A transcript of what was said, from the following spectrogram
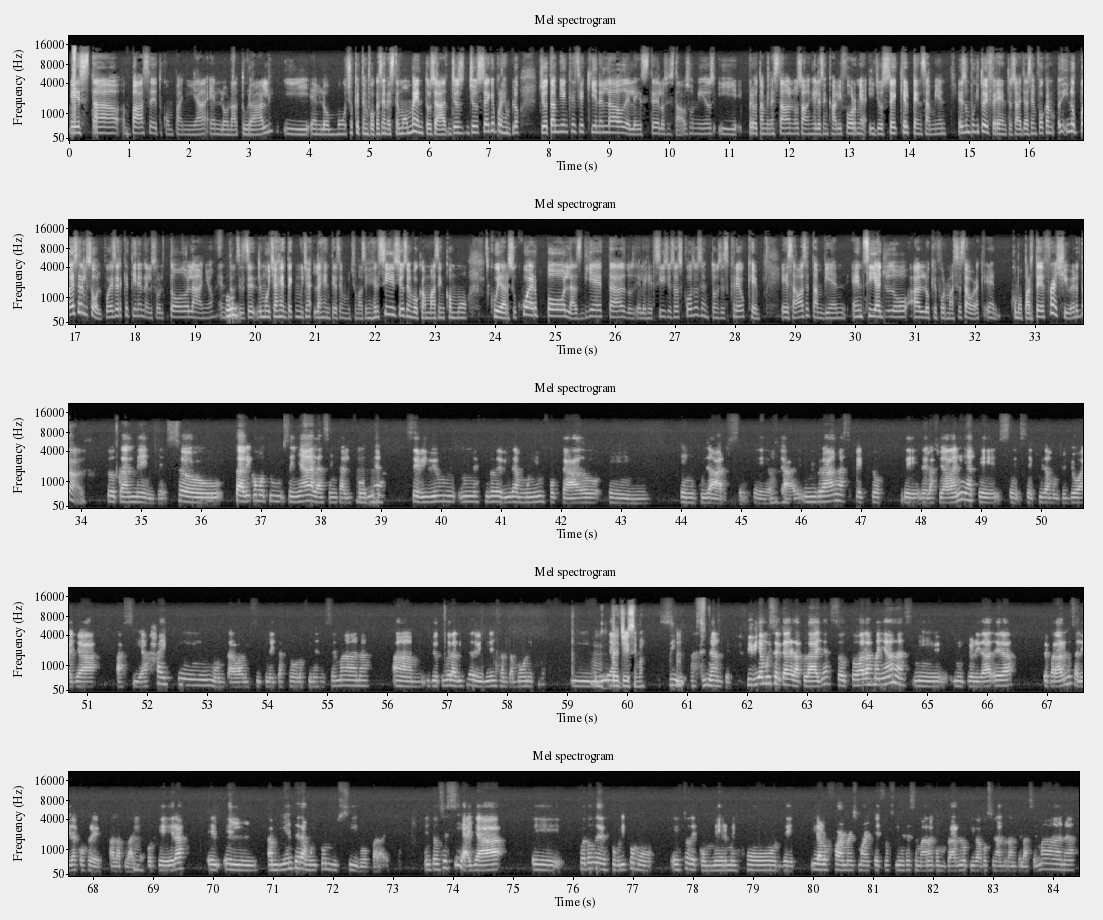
esta base de tu compañía en lo natural y en lo mucho que te enfocas en este momento. O sea, yo, yo sé que, por ejemplo, yo también crecí aquí en el lado del este de los Estados Unidos, y, pero también he estado en Los Ángeles, en California, y yo sé que el pensamiento es un poquito diferente. O sea, ya se enfocan, y no puede ser el sol, puede ser que tienen el sol todo el año. Entonces, eh, mucha gente, mucha, la gente hace mucho más ejercicio, se enfoca más en cómo cuidar su cuerpo, las dietas, los, el ejercicio, esas cosas. Entonces, creo que esa base también en sí ayudó a lo que formaste hasta ahora como parte de Freshie, ¿verdad? Totalmente. So, tal y como tú señalas, en California se vive un, estilo de vida muy enfocado en, cuidarse. Eh, o sea, un gran aspecto de, la ciudadanía que se, cuida mucho. Yo allá hacía hiking, montaba bicicletas todos los fines de semana. yo tuve la dicha de vivir en Santa Mónica, y mm, bellísima. Sí, fascinante. Vivía muy cerca de la playa, so, todas las mañanas mi, mi prioridad era prepararme y salir a correr a la playa, mm. porque era el, el, ambiente era muy conducivo para esto. Entonces sí, allá eh, fue donde descubrí como esto de comer mejor, de ir a los farmers markets los fines de semana a comprar lo que iba a cocinar durante la semana.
